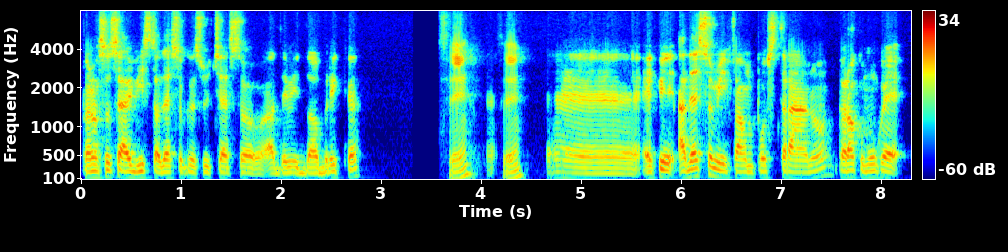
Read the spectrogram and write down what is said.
Poi non so se hai visto adesso che è successo a David Dobrik. Sì, sì. Eh, e quindi adesso mi fa un po' strano, però comunque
